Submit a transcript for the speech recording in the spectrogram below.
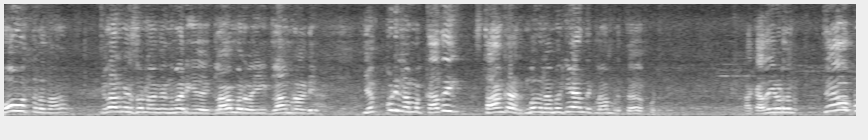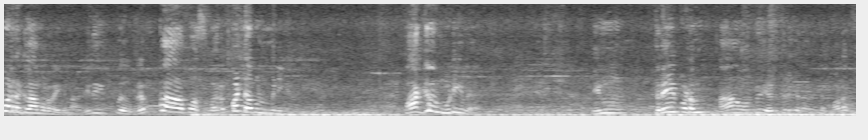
கோவத்துல தான் எல்லாருமே சொன்னாங்க இந்த மாதிரி கிளாமர் வை கிளாமர் ஆடி. எப்படி நம்ம கதை ஸ்ட்ராங்காக இருக்கும்போது நமக்கு ஏன் அந்த கிளாமர் தேவைப்படுது. நான் கதையோட தேவைப்படுற கிளாமர் வைக்கலாம் இது இப்போ ரொம்ப ஆபாசமாக ரொம்ப டபுள் மீனிங் பார்க்கவே முடியல. இன் திரைப்படம் நான் வந்து எடுத்திருக்கிற இந்த படம்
